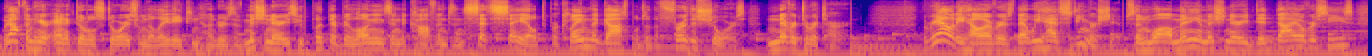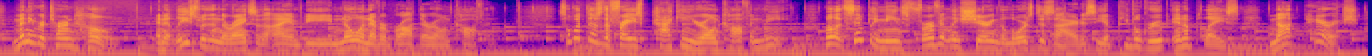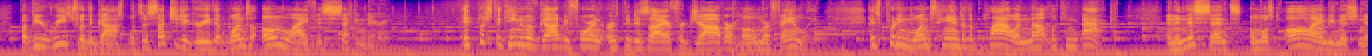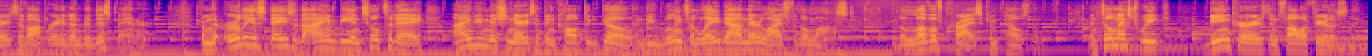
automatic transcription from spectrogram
We often hear anecdotal stories from the late 1800s of missionaries who put their belongings into coffins and set sail to proclaim the gospel to the furthest shores, never to return. The reality, however, is that we had steamer ships, and while many a missionary did die overseas, many returned home, and at least within the ranks of the IMB, no one ever brought their own coffin. So, what does the phrase packing your own coffin mean? Well, it simply means fervently sharing the Lord's desire to see a people group in a place not perish, but be reached with the gospel to such a degree that one's own life is secondary. It puts the kingdom of God before an earthly desire for job or home or family. It's putting one's hand to the plow and not looking back. And in this sense, almost all IMB missionaries have operated under this banner. From the earliest days of the IMB until today, IMB missionaries have been called to go and be willing to lay down their lives for the lost. The love of Christ compels them. Until next week, be encouraged and follow fearlessly.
